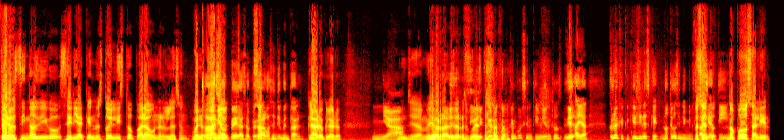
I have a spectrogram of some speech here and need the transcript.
Pero si no digo sería que no estoy listo para una relación. Bueno, Ah, se también. apega, se apega se- a algo sentimental. Claro, claro. Ya. Ya, medio rara esa Eh, respuesta. Sí, yo creo que no tengo sentimientos. Ah, ya. Creo que lo que quiere decir es que no tengo sentimientos Lo hacia siento, ti. no puedo salir.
